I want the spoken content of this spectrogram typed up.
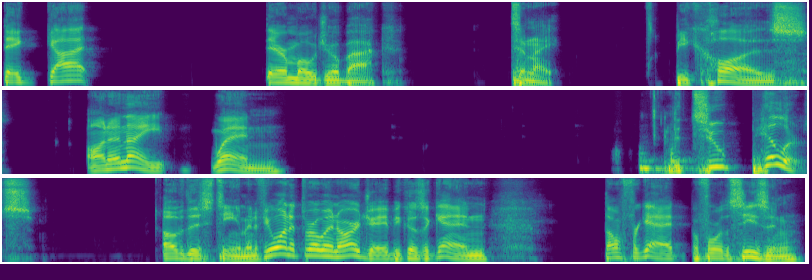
they got their mojo back tonight because on a night when the two pillars of this team, and if you want to throw in RJ, because again, don't forget before the season,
